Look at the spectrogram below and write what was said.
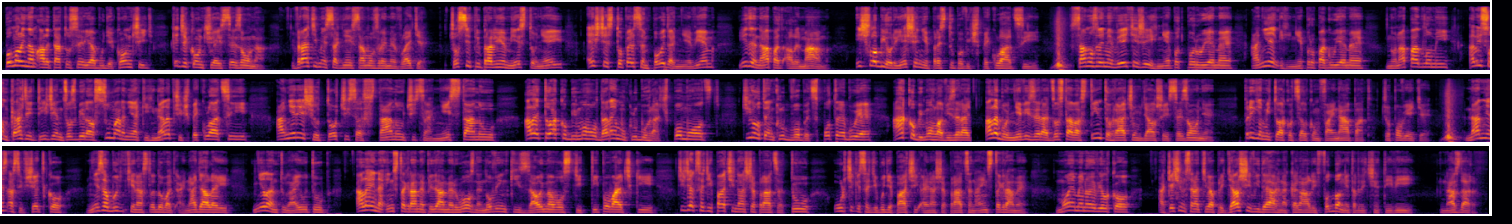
Pomaly nám ale táto séria bude končiť, keďže končí aj sezóna. Vrátime sa k nej samozrejme v lete. Čo si pripravíme miesto nej, ešte 100% povedať neviem, jeden nápad ale mám. Išlo by o riešenie prestupových špekulácií. Samozrejme viete, že ich nepodporujeme a nejak ich nepropagujeme, no napadlo mi, aby som každý týždeň zozbieral sumar nejakých najlepších špekulácií a neriešil to, či sa stanú, či sa nestanú, ale to, ako by mohol danému klubu hráč pomôcť, či ho ten klub vôbec potrebuje a ako by mohla vyzerať alebo nevyzerať zostáva s týmto hráčom v ďalšej sezóne. Príde mi to ako celkom fajn nápad, čo poviete. Na dnes asi všetko, nezabudnite nasledovať aj naďalej, nielen tu na YouTube, ale aj na Instagrame pridáme rôzne novinky, zaujímavosti, typovačky, čiže ak sa ti páči naša práca tu, určite sa ti bude páčiť aj naša práca na Instagrame. Moje meno je Vilko a teším sa na teba pri ďalších videách na kanáli Fotbal Netradične TV. Nazdar.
